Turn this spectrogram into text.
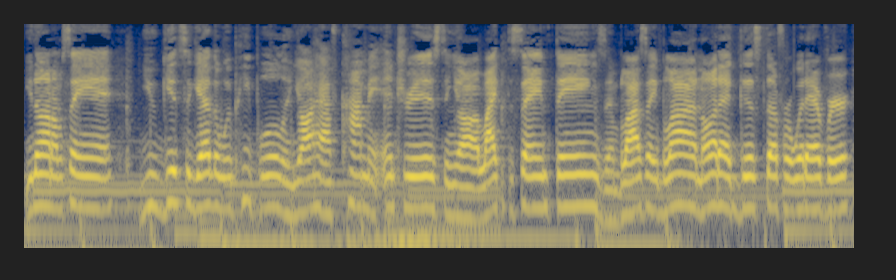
You know what I'm saying? You get together with people and y'all have common interests and y'all like the same things and blah blah blah and all that good stuff or whatever.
